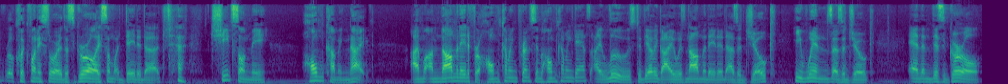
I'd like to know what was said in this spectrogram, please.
real quick funny story. This girl I somewhat dated uh, cheats on me homecoming night. I'm, I'm nominated for homecoming prince in the homecoming dance. I lose to the other guy who was nominated as a joke. He wins as a joke, and then this girl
